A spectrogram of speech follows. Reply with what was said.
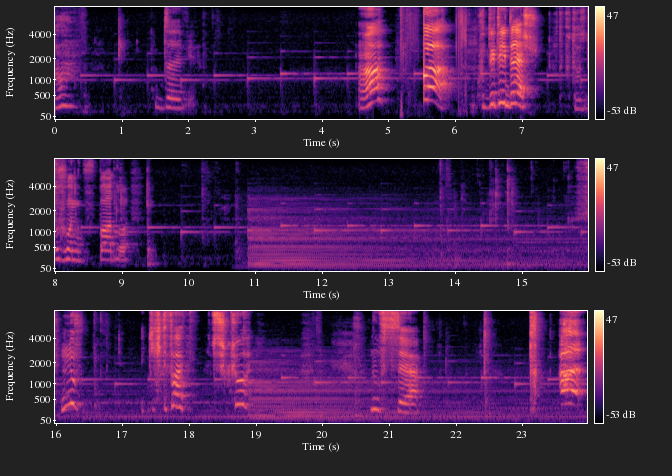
А? Де? А? А! Куди ти йдеш? Тобто з догоню впадло. Ну, яких два... Що? Ну все. А!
